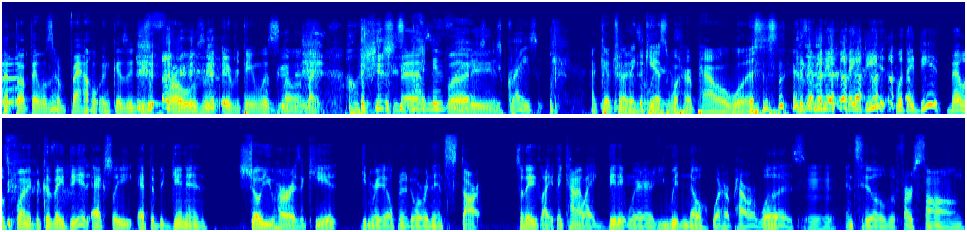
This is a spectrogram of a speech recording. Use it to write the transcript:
I thought that was her power because it just froze and everything was slow. I was like, "Oh shit, she's That's lightning fast." It's crazy. I kept trying to That's guess what her power was. because I mean they, they did what they did. That was funny because they did actually at the beginning show you her as a kid getting ready to open the door and then start. So they like they kind of like did it where you wouldn't know what her power was Mhm. until the first song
